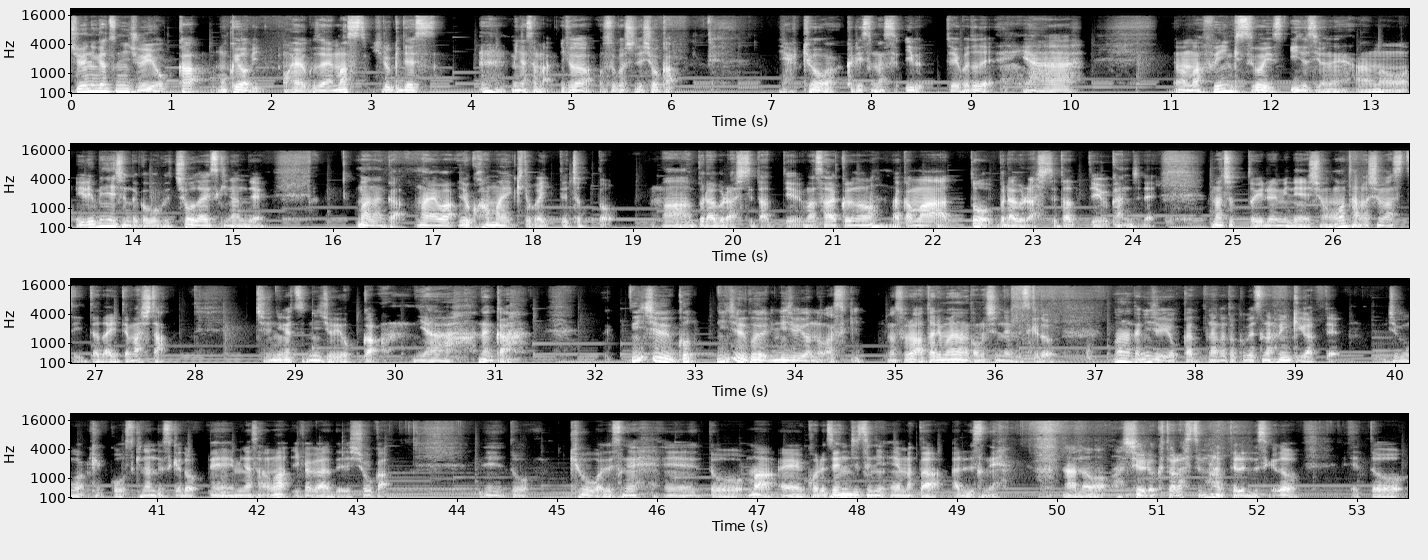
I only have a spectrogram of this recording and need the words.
12月24日木曜日、おはようございます。ひろきです。皆様、いかがお過ごしでしょうか？いや、今日はクリスマスイブということで、いやー、まあまあ雰囲気すごいいいですよね。あの、イルミネーションとか僕超大好きなんで、まあなんか前は横浜駅とか行ってちょっと、まあブラブラしてたっていう、まあサークルの仲間とブラブラしてたっていう感じで、まあちょっとイルミネーションを楽しませていただいてました。12月24日。いやー、なんか、25、25より24のが好き。まあ、それは当たり前なのかもしれないんですけど、まあなんか24日ってなんか特別な雰囲気があって、自分は結構好きなんですけど、えー皆さんはいかがでしょうかえっ、と、今日はですね、えっ、と、まあ、えこれ前日に、えまた、あれですね、あの、収録撮らせてもらってるんですけど、えっ、と、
